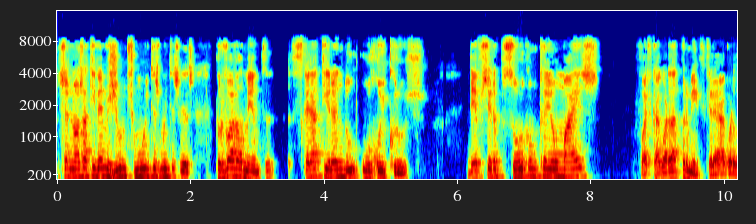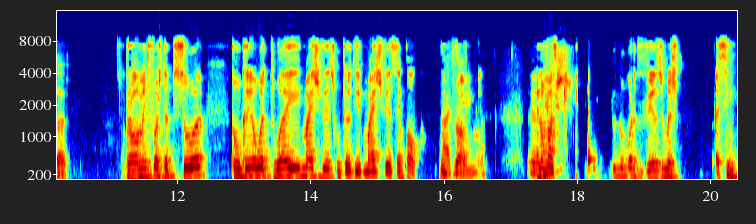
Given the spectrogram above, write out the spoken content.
já, nós já estivemos juntos muitas, muitas vezes. Provavelmente, se calhar tirando o Rui Cruz, deve ser a pessoa com quem eu mais. Vai ficar guardado para mim, ficarei a aguardar. Provavelmente foste a pessoa com quem eu atuei mais vezes, com quem eu tive mais vezes em palco. Muito ah, provavelmente. Sim. Eu não faço do número de vezes, mas assim,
